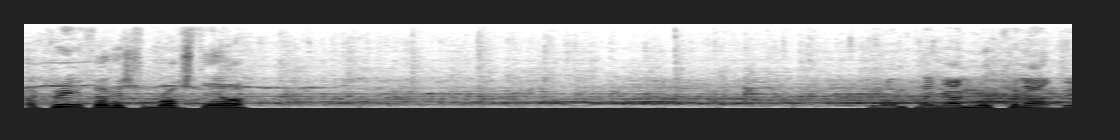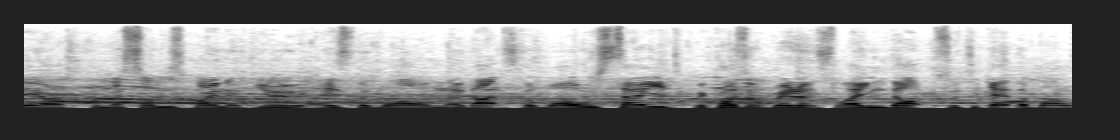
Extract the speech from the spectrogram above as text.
a great finish from Ross Taylor. The one thing I'm looking at there from the Sons' point of view is the wall. Now that's the wall side because of where it's lined up. So to get the ball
